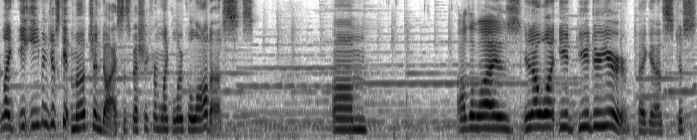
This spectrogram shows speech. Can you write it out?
like, even just get merchandise, especially from, like, local artists. Um, otherwise, you know what, you, you do you, I guess. Just,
